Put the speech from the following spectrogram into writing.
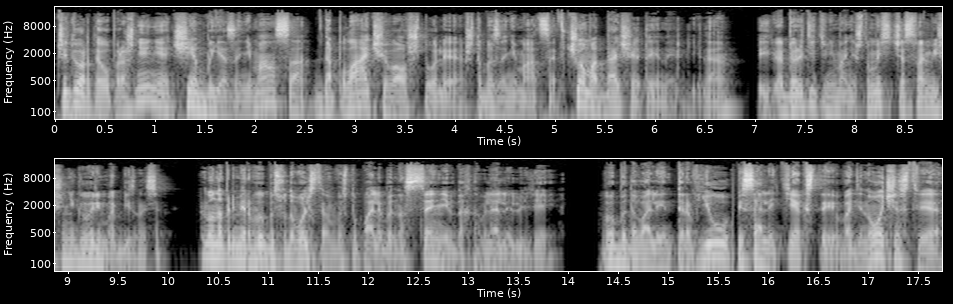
Четвертое упражнение. Чем бы я занимался, доплачивал что ли, чтобы заниматься, в чем отдача этой энергии, да? И обратите внимание, что мы сейчас с вами еще не говорим о бизнесе. Ну, например, вы бы с удовольствием выступали бы на сцене и вдохновляли людей. Вы бы давали интервью, писали тексты в одиночестве,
